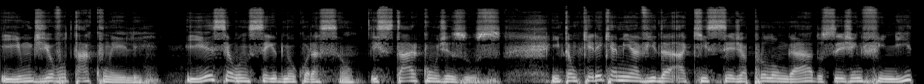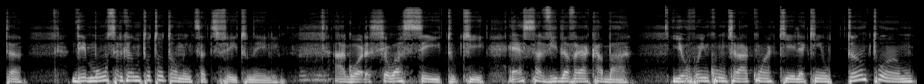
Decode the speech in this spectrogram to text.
E um dia eu vou estar com ele. E esse é o anseio do meu coração, estar com Jesus. Então, querer que a minha vida aqui seja prolongada, seja infinita, demonstra que eu não estou totalmente satisfeito nele. Agora, se eu aceito que essa vida vai acabar e eu vou encontrar com aquele a quem eu tanto amo,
